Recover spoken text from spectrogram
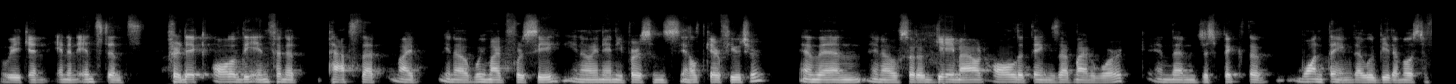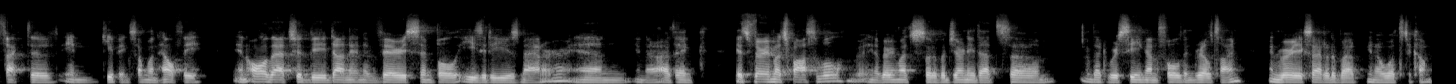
we can, in an instant, predict all of the infinite paths that might, you know, we might foresee, you know, in any person's healthcare future. And then, you know, sort of game out all the things that might work and then just pick the one thing that would be the most effective in keeping someone healthy and all that should be done in a very simple easy to use manner. And you know i think it's very much possible you know very much sort of a journey that's um, that we're seeing unfold in real time and very excited about you know what's to come.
